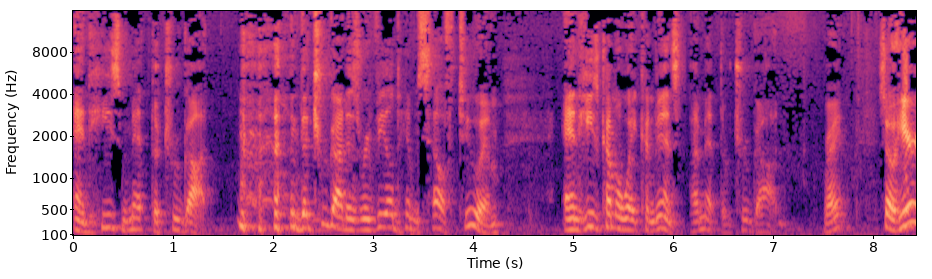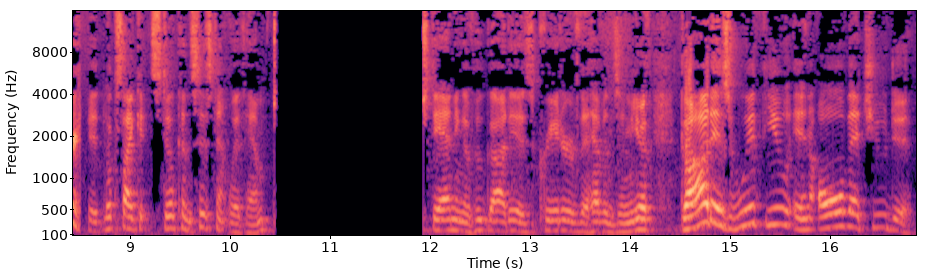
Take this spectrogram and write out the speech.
and he's met the true God. the true God has revealed himself to him and he's come away convinced, I met the true God, right? So here it looks like it's still consistent with him. Understanding of who God is, creator of the heavens and the earth. God is with you in all that you do.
